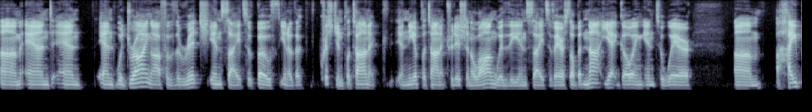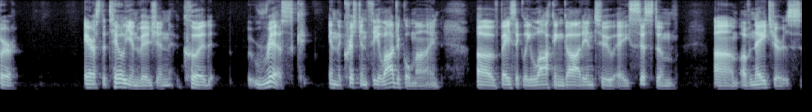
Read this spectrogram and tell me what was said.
um, and and and were drawing off of the rich insights of both, you know, the Christian Platonic and Neoplatonic tradition, along with the insights of Aristotle, but not yet going into where um, a hyper Aristotelian vision could risk in the Christian theological mind of basically locking God into a system um, of natures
